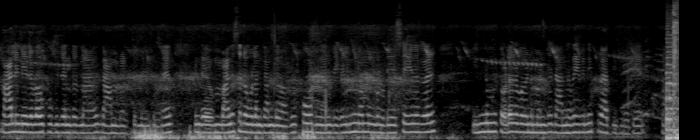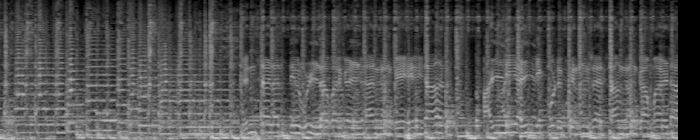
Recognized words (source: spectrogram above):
மாலை நேர வகுப்புக்கு சென்றதுனால நாம் மட்டும் இருக்கின்றேன் இந்த மனசில் உடன் தந்தவங்க கோடி நன்றிகள். இன்னும் உங்களுடைய சேவைகள் இன்னும் தொடர வேண்டும் என்று நான் நிறைவனை பிரார்த்திக்கின்றேன். என் தளத்தில் உள்ளவர்கள் வேண்டா அள்ளி அள்ளி கொடுக்கின்ற தங்கமடா.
